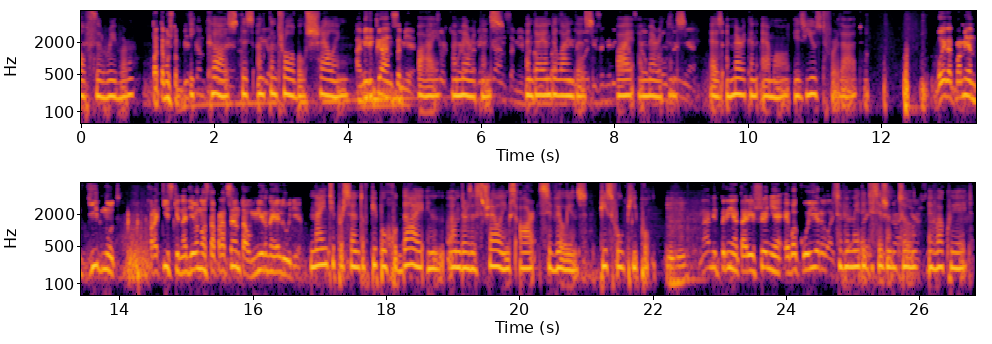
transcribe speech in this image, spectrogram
of the river because this uncontrollable shelling by Americans, and I underline this, by Americans, as American ammo is used for that. В этот момент гибнут практически на 90% мирные люди. 90% of people who die in, under these shellings are civilians, peaceful people. Нами принято решение эвакуировать. So we made a decision to evacuate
